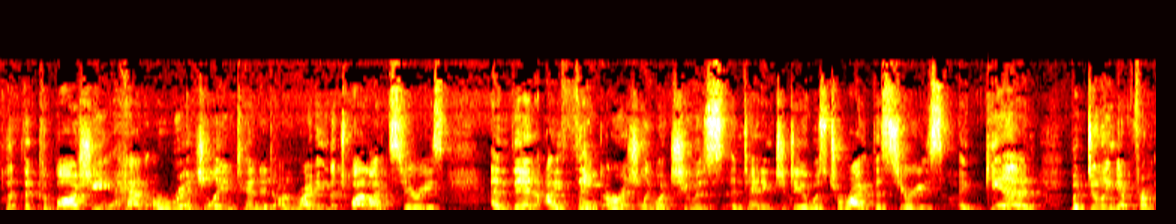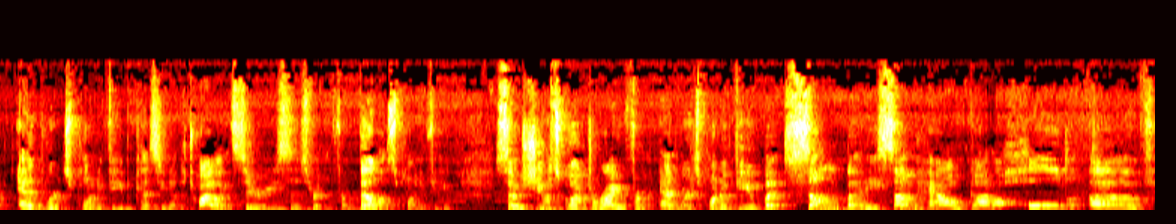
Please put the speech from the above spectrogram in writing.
put the kibosh. She had originally intended on writing the Twilight series, and then I think originally what she was intending to do was to write the series again, but doing it from Edward's point of view because you know the Twilight series is written from Bella's point of view. So she was going to write from Edward's point of view, but somebody somehow got a hold of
